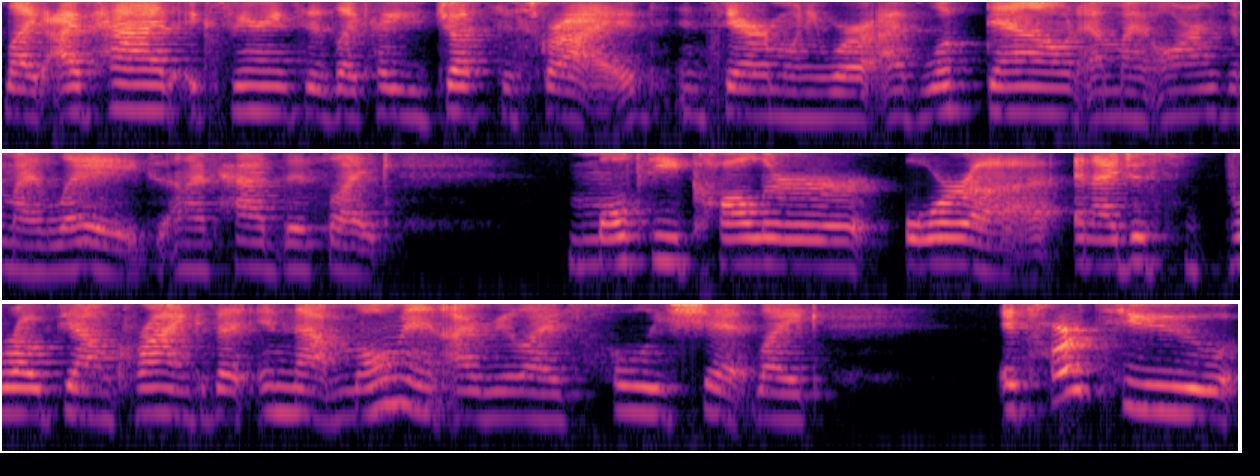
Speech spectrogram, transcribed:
like I've had experiences like how you just described in ceremony where I've looked down at my arms and my legs and I've had this like multicolor aura and I just broke down crying because in that moment I realized, holy shit, like it's hard to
